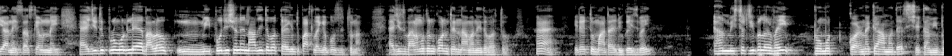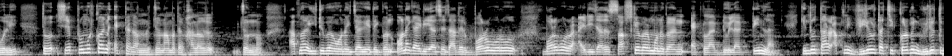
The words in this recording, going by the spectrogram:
ইয়া নেই সাবস্ক্রাইব নেই। হ্যাঁ যদি প্রমোট লে ভালো পজিশনে না যেতে পারতো হ্যাঁ কিন্তু পাঁচ লাখে পৌঁছতো না। হ্যাঁ যদি ভালো মতন কন্টেন্ট না বানাইতে পারতো। হ্যাঁ এটা একটু মাথায় ঢুকাইস ভাই। এখন মিস্টার ট্রিপলার ভাই প্রমোট করে নাকি আমাদের, সেটা আমি বলি। তো সে প্রমোট করেন একটা কারণের জন্য আমাদের ভালোর জন্য। আপনারা ইউটিউবে অনেক জায়গায় দেখবেন, অনেক আইডি আছে যাদের বড় বড় বড় বড় আইডি যাদের সাবস্ক্রাইবার মনে করেন এক লাখ, দুই লাখ, তিন লাখ। কিন্তু তার আপনি ভিডিওটা চেক করবেন, ভিডিওতে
